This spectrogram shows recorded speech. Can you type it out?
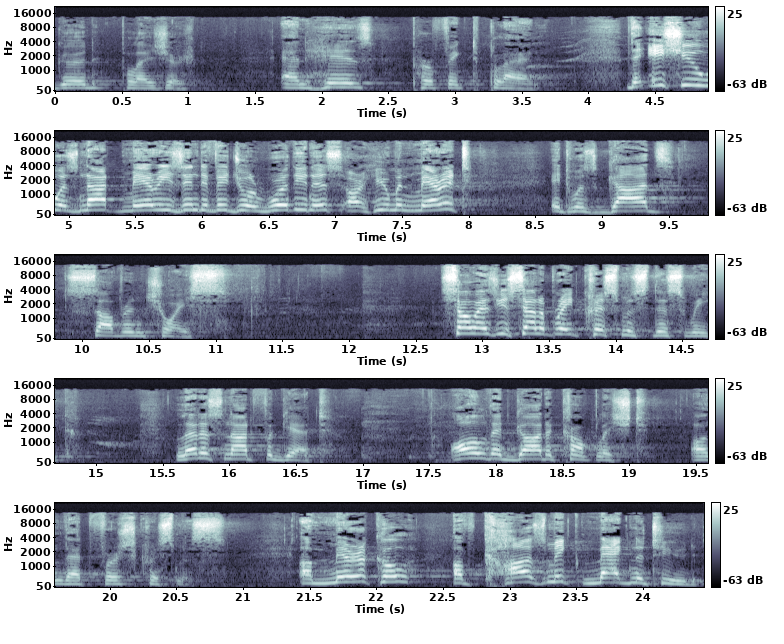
good pleasure and His perfect plan. The issue was not Mary's individual worthiness or human merit, it was God's sovereign choice. So, as you celebrate Christmas this week, let us not forget all that God accomplished on that first Christmas. A miracle of cosmic magnitude.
